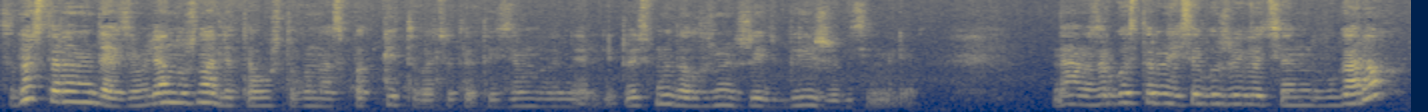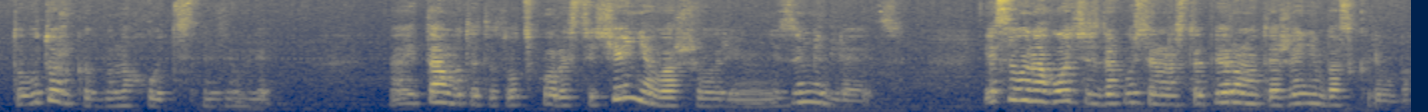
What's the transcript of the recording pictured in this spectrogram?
С одной стороны, да, Земля нужна для того, чтобы нас подпитывать вот этой земной энергией. То есть мы должны жить ближе к Земле. Да, но с другой стороны, если вы живете в горах, то вы тоже как бы находитесь на Земле. Да, и там вот эта вот скорость течения вашего времени замедляется. Если вы находитесь, допустим, на 101 этаже небоскреба,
